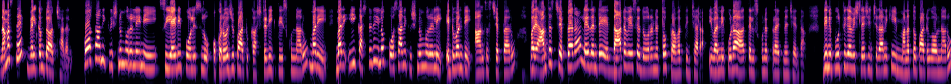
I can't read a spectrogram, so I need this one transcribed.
నమస్తే welcome to our channel. Posani కృష్ణమురళిని సిఐడి పోలీసులు ఒక రోజు పాటు కస్టడీకి తీసుకున్నారు. మరి మరి ఈ కస్టడీలో పోసాని కృష్ణమురళి ఎటువంటి ఆన్సర్స్ చెప్పారు? మరి ఆన్సర్స్ చెప్పారా? లేదంటే దాట వేసే ధోరణితో ప్రవర్తించారా? ఇవన్నీ కూడా తెలుసుకునే ప్రయత్నం చేద్దాం. దీన్ని పూర్తిగా విశ్లేషించడానికి మనతో పాటుగా ఉన్నారు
